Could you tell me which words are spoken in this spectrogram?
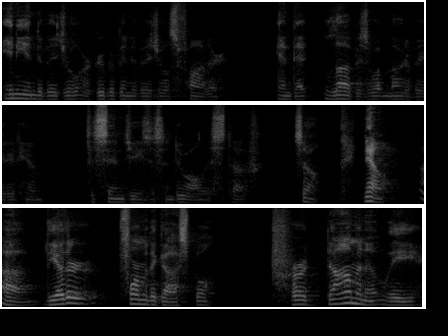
any individual or group of individuals' father, and that love is what motivated him to send Jesus and do all this stuff. So, now, uh, the other form of the gospel predominantly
